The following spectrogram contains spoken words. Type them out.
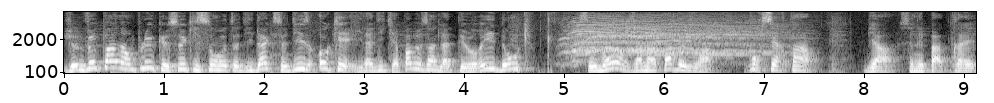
Je ne veux pas non plus que ceux qui sont autodidactes se disent « Ok, il a dit qu'il n'y a pas besoin de la théorie, donc c'est bon, j'en ai pas besoin. Pour certains, bien, ce n'est pas très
